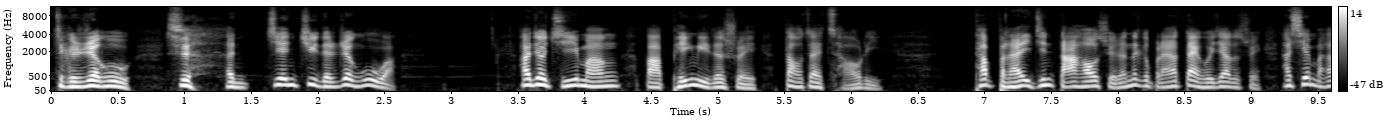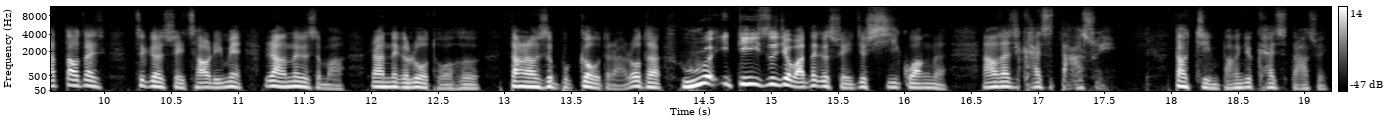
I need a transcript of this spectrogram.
这个任务是很艰巨的任务啊！他就急忙把瓶里的水倒在槽里。他本来已经打好水了，那个本来要带回家的水，他先把它倒在这个水槽里面，让那个什么，让那个骆驼喝，当然是不够的啦。骆驼呜一滴一滴就把那个水就吸光了，然后他就开始打水，到井旁就开始打水，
